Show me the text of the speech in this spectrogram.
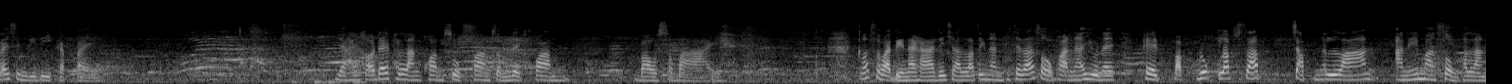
ได้สิ่งดีๆกลับไป อยากให้เขาได้พลังความสุขความสำเร็จความเบาสบาย ก็สวัสดีนะคะ ดิฉันรัตตินันท์พิชรโสพันธ์นะคะอยู่ในเพจปรับลุกรับทรัพย์จับเงินล้าน อันนี้มาส่งพลัง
